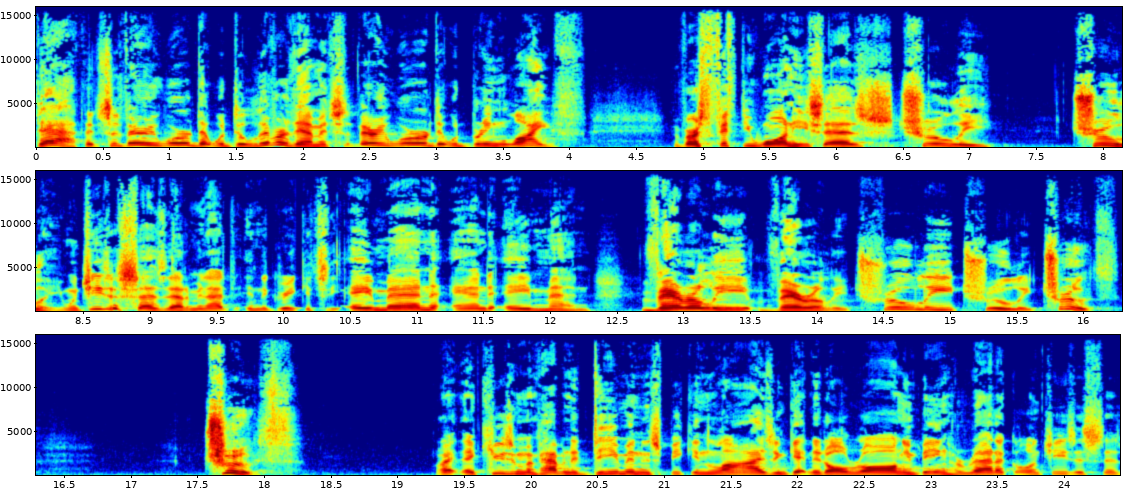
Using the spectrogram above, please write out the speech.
death. It's the very word that would deliver them. It's the very word that would bring life. In verse 51, he says, Truly, truly. When Jesus says that, I mean, that in the Greek, it's the amen and amen. Verily, verily, truly, truly, truth. Truth. Right? They accuse him of having a demon and speaking lies and getting it all wrong and being heretical. And Jesus says,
